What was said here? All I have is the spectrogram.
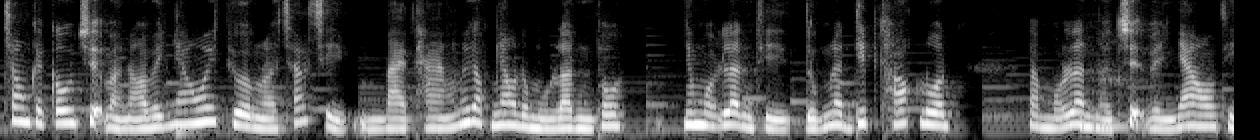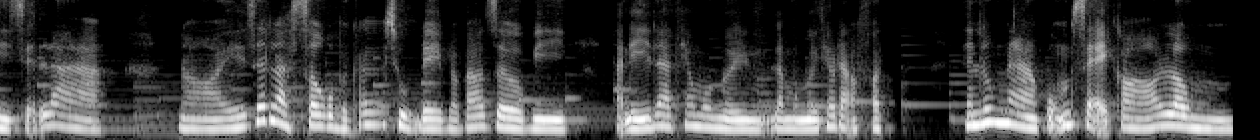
trong cái câu chuyện mà nói với nhau ấy thường là chắc chỉ vài tháng mới gặp nhau được một lần thôi nhưng mỗi lần thì đúng là deep talk luôn và mỗi lần nói chuyện với nhau thì sẽ là nói rất là sâu về các chủ đề và bao giờ vì bạn ý là theo một người là một người theo đạo Phật nên lúc nào cũng sẽ có lồng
